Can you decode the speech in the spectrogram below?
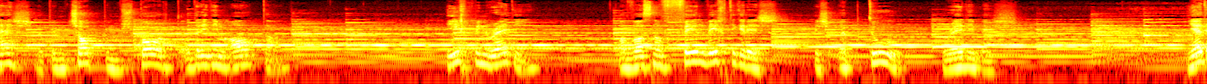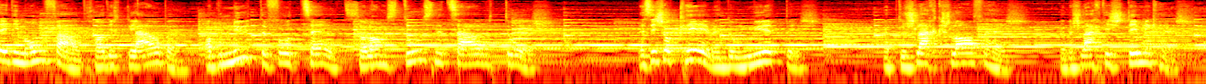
hast, ob im Job, im Sport oder in deinem Alltag. Ich bin ready. Aber was noch viel wichtiger ist, ist, ob du ready bist. Jeder in deinem Umfeld kann dich glauben, aber nichts davon zählt, solange du es nicht selber tust. Es ist okay, wenn du müde bist, ob du schlecht geschlafen hast, ob du eine schlechte Stimmung hast.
